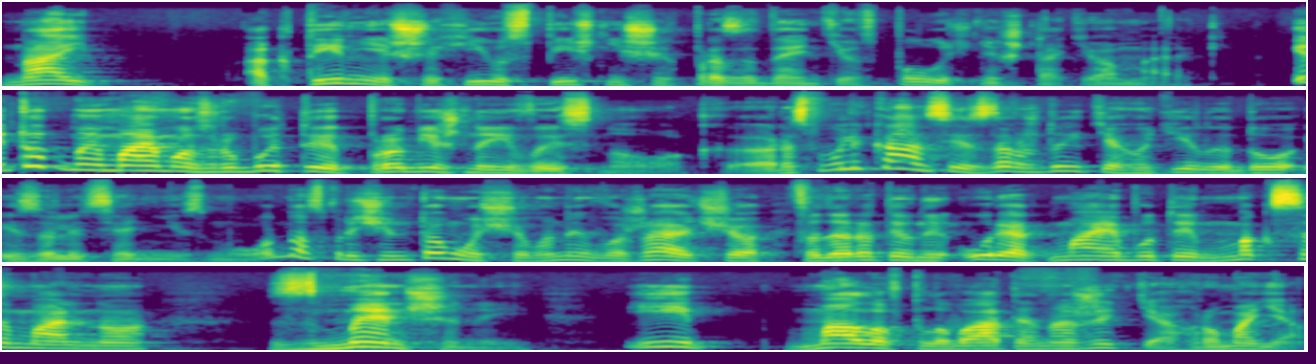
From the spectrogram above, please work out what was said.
найактивніших і успішніших президентів Сполучених Штатів Америки. І тут ми маємо зробити проміжний висновок. Республіканці завжди тяготіли до ізоляціонізму. Одна з причин тому, що вони вважають, що федеративний уряд має бути максимально зменшений і мало впливати на життя громадян.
